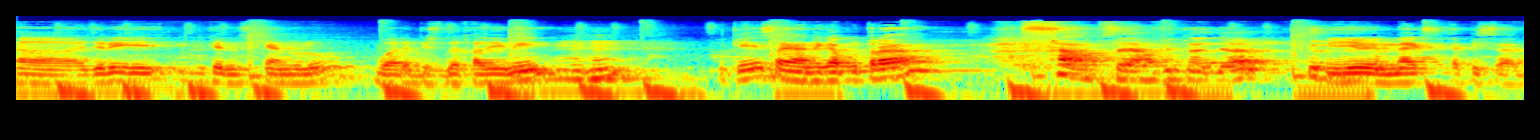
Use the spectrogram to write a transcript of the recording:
Eh, jadi mungkin sekian dulu buat episode kali ini. Oke, saya Andika Putra. Salam saya Hafid Najar See you in next episode.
